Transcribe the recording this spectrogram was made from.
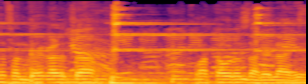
असा संध्याकाळचा वातावरण झालेलं आहे.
